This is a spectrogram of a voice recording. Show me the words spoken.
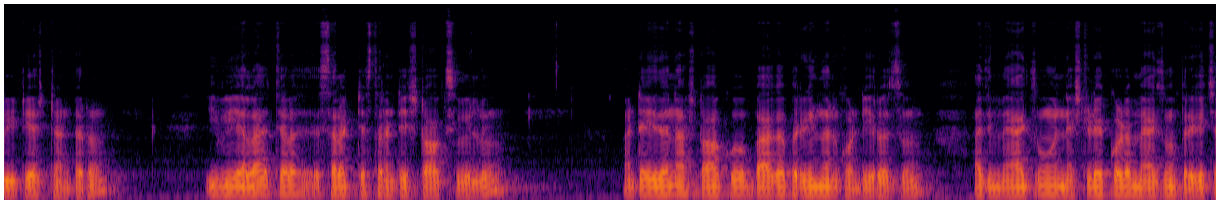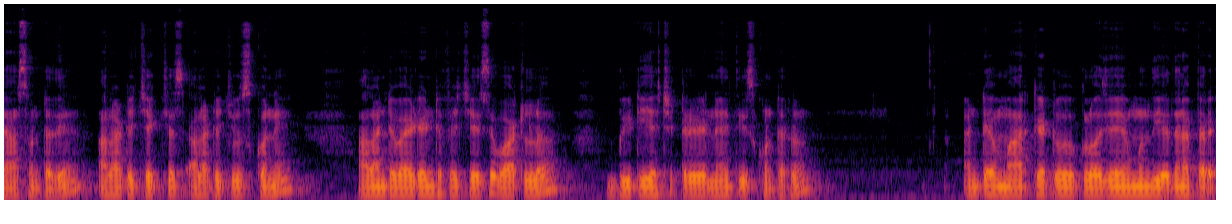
బీటీఎస్ అంటారు. ఇవి ఎలా చాలా సెలెక్ట్ చేస్తారంటే ఈ స్టాక్స్ వీళ్ళు. అంటే ఏదైనా స్టాక్ బాగా పెరిగిందనుకోండి ఈరోజు అది మ్యాక్సిమం నెక్స్ట్ డే కూడా మ్యాక్సిమం పెరిగే ఛాన్స్ ఉంటుంది. అలాంటివి చెక్ చేసి అలాంటివి చూసుకొని అలాంటివి ఐడెంటిఫై చేసి వాటిలో బీటీఎస్ ట్రేడ్ అనేది తీసుకుంటారు. అంటే మార్కెట్ క్లోజ్ అయ్యే ముందు ఏదైనా పెరి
